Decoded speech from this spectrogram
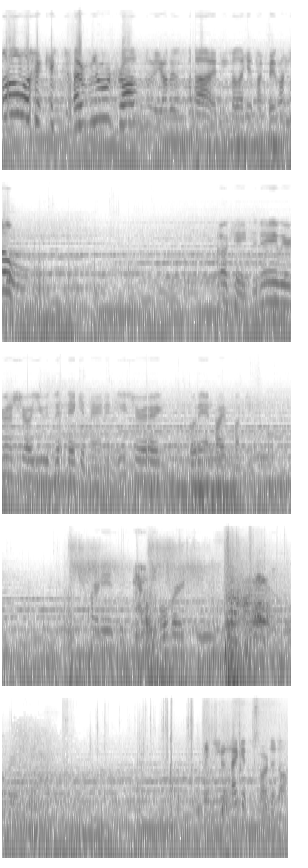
Oh my god! I flew across to the other side until I hit my face. Oh, no! Okay, today we are going to show you the Naked Man, an Easter egg put in by Bungie. Part is, is going over to over to Wait, shouldn't I get started off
